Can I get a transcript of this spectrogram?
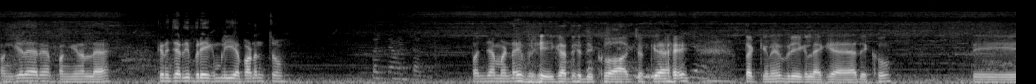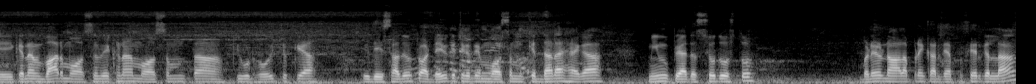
ਪੰਗੇ ਲੈ ਰਹੇ ਆ। ਪੰਗੇ ਨਾਲ ਲੈ। ਕਿੰਨੇ ਚਿਰ ਦੀ ਬ੍ਰੇਕ ਮਿਲੀ ਆ ਪੜਨ ਚੋਂ? ਪੰਜ ਮਿੰਟ ਤੱਕ ਪੰਜਾਂ ਮਿੰਟਾਂ ਦੀ ਬ੍ਰੇਕ ਆ ਤੇ ਦੇਖੋ ਆ ਚੁੱਕਿਆ ਹੈ ਧੱਕੇ ਨਾਲ ਬ੍ਰੇਕ ਲੈ ਕੇ ਆਇਆ ਦੇਖੋ। ਤੇ ਕਹਿੰਦਾ ਬਾਹਰ ਮੌਸਮ ਵੇਖਣਾ ਮੌਸਮ ਤਾਂ ਕਿਊਟ ਹੋ ਚੁੱਕਿਆ। ਤੁਸੀਂ ਦੇਖ ਸਕਦੇ ਹੋ ਤੁਹਾਡੇ ਵੀ ਕਿਤੇ ਕਿਤੇ ਮੌਸਮ ਕਿੱਦਾਂ ਦਾ ਹੈਗਾ। ਮੀਂਹ ਮੂੰਹ ਪਿਆ ਦੱਸਿਓ ਦੋਸਤੋ। ਬੜੇ ਨਾਲ ਆਪਣੇ ਕਰਦੇ ਆਪਾਂ ਫਿਰ ਗੱਲਾਂ।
